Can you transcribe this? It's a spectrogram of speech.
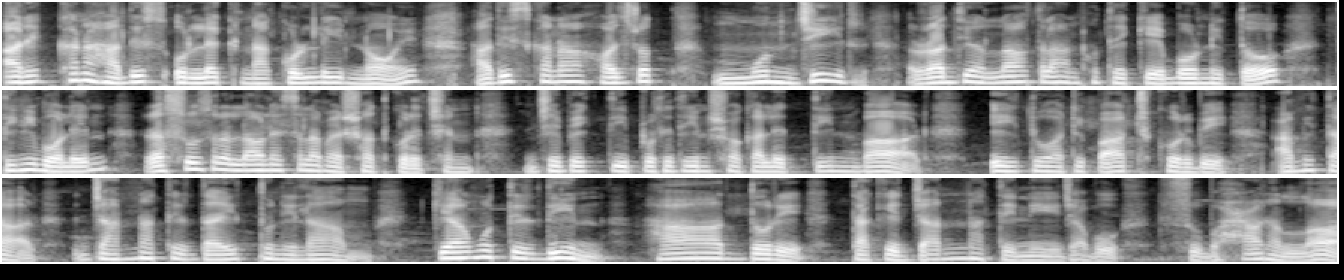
আরেকখানা হাদিস উল্লেখ না করলেই নয়, হাদিসখানা হজরত মঞ্জির রাজি আল্লাহ তালাহু থেকে বর্ণিত। তিনি বলেন, রাসুল সাল্লাহ সাল্লামের সৎ করেছেন, যে ব্যক্তি প্রতিদিন সকালে তিনবার এই দোয়াটি পাঠ করবে, আমি তার জান্নাতের দায়িত্ব নিলাম। কেয়ামতের দিন হাত ধরে তাকে জান্নাতে নিয়ে যাব। সুবহান আল্লাহ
